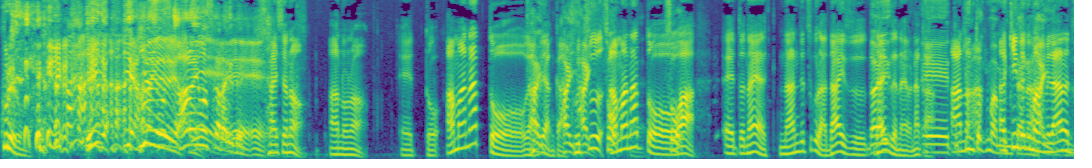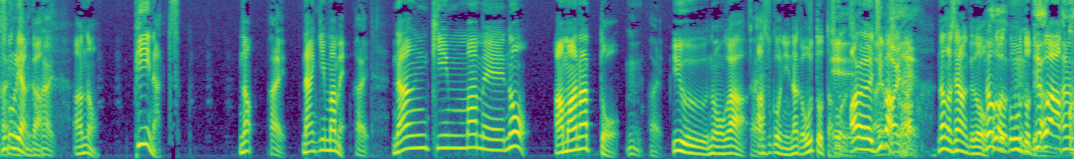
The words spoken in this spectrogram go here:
くれるんだ。い やいや、いや、払いますから、言うて。ええ最初の、あのな、えっと、甘納豆があるやんか。普通、甘納豆は、えっと、なんや、なんで作る？の大豆、大大豆じゃないよ。なんか、えーとあの金時豆みたいな。時豆みたいな。のはい。作るやんか。はい。あの、ピーナッツ。のはい。南京豆。はい。南京豆の甘納豆。はい。いうのが、はい。あそこになんか売っとった。のええあれ、地場か？はいはい。なんか知らんけど、なんかうんうわこ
